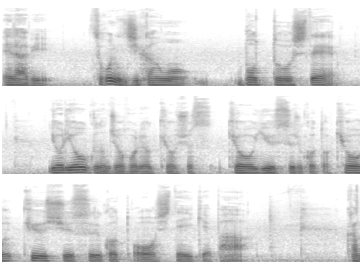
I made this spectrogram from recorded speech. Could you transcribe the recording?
選びそこに時間を没頭してより多くの情報量を共有すること吸収することをしていけば必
